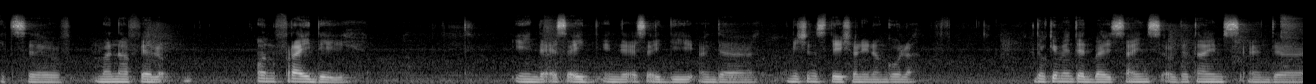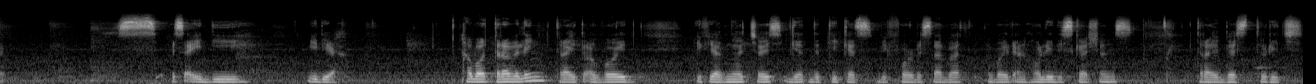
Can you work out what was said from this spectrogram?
It's a manna fell on Friday in the SID in the SID and the mission station in Angola. Documented by Signs of the Times and the SID media. How about traveling? Try to avoid if you have no choice get the tickets before the Sabbath. Avoid unholy discussions. Try best to reach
